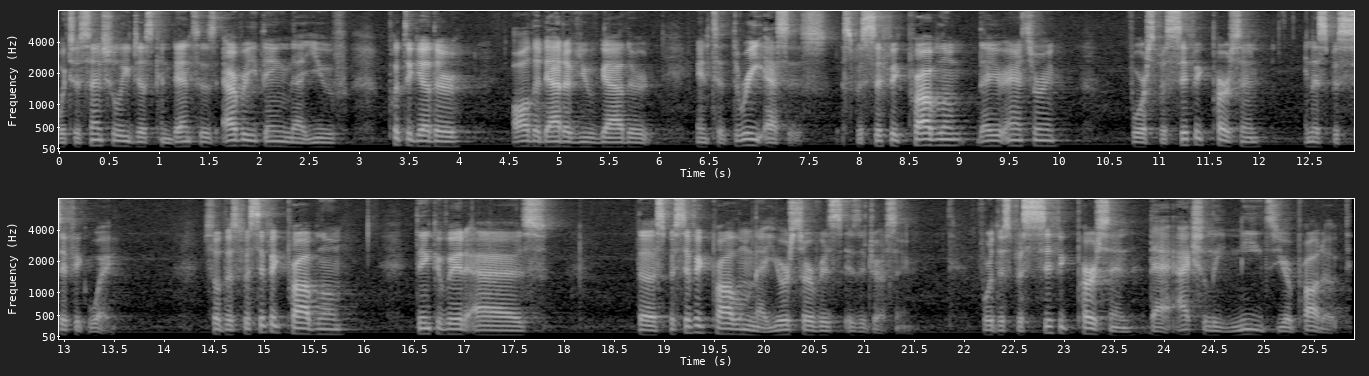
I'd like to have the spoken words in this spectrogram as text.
which essentially just condenses everything that you've put together, all the data you've gathered, into three S's a specific problem that you're answering, for a specific person in a specific way. So, the specific problem, think of it as the specific problem that your service is addressing for the specific person that actually needs your product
